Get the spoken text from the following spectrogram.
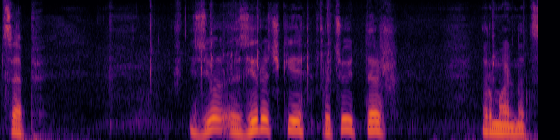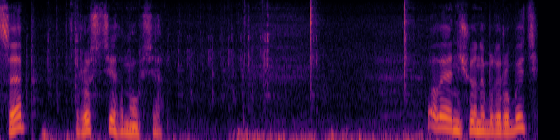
цеп зьо- зірочки працюють теж нормально. Цеп розтягнувся. Але я нічого не буду робити.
